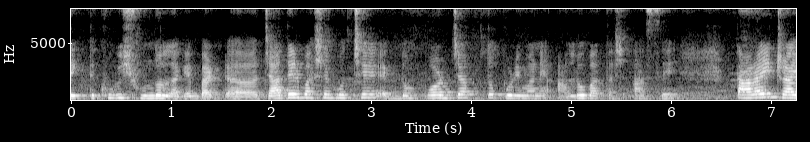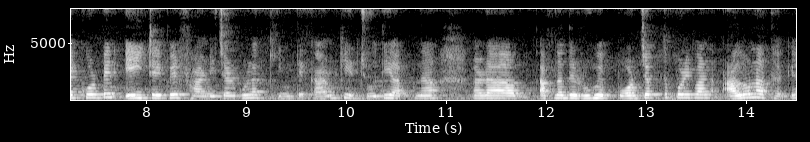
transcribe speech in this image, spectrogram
দেখতে খুবই সুন্দর লাগে বাট যাদের বাসায় হচ্ছে একদম পর্যাপ্ত পরিমাণে আলো বাতাস আছে তারাই ট্রাই করবেন এই টাইপের ফার্নিচারগুলো কিনতে। কারণ কি, যদি আপনারা, আপনাদের রুমে পর্যাপ্ত পরিমাণ আলো না থাকে,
